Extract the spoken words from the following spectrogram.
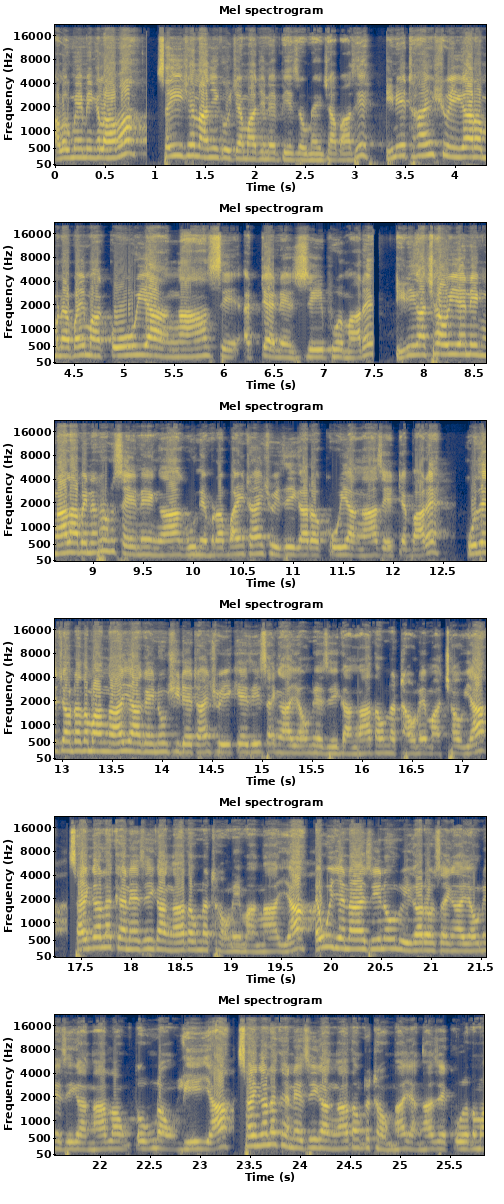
အားလုံးပဲမင်္ဂလာပါစိတ်ချမ်းသာကြီးကိုကြံပါခြင်းနဲ့ပြည့်စုံနိုင်ကြပါစေဒီနေ့ထိုင်းရွှေကတော့မနက်ပိုင်းမှာ950အတက်နဲ့ဈေးဖွင့်ပါတယ်ဒီနေ့က6ရက်နေ့9လပိုင်း2020နဲ့5ခုနဲ့မနက်ပိုင်းထိုင်းရွှေဈေးကတော့950တက်ပါတယ် 90ကျောင်းတသမ900ရာခိုင်နှုန်းရှိတဲ့ထိုင်းရွှေကဲဈေးဆိုင်ကရောင်းတဲ့ဈေးက9200နဲ့မှ600ဆိုင်ကလက်ခံတဲ့ဈေးက9200နဲ့မှ900အဝိဇ္ဇနာဈေးနှုန်းတွေကတော့ဆိုင်ကရောင်းတဲ့ဈေးက9300ဆိုင်ကလက်ခံတဲ့ဈေးက9550သမ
